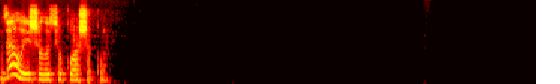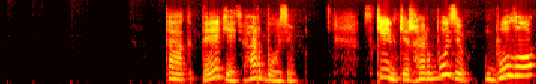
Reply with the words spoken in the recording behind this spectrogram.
залишилось у кошику? Так, 9 гарбузів. Скільки ж гарбузів було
